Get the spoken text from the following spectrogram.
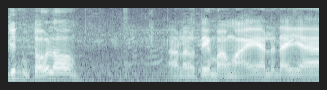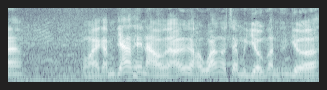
Chín chục tuổi luôn. À, lần đầu tiên bà ngoại lên đây à, ngoại cảm giác thế nào ở hậu quán ở sân miệt vườn của anh thương dừa?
